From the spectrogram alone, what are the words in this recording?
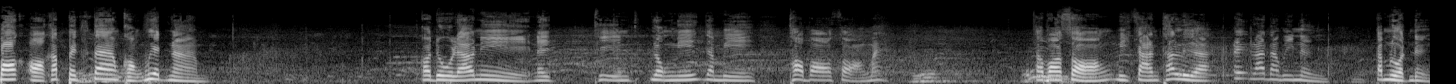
บล็อกออกครับเป็นแต้มของเวียดนาม ก็ดูแล้วนี่ในทีมลงนี้จะมีทบสองไหมทบสองมีการท่าเรือ เอ้ยราชนาวีหนึ่งตำรวจหนึ่ง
